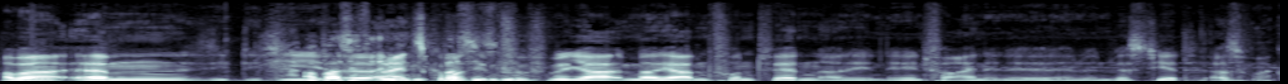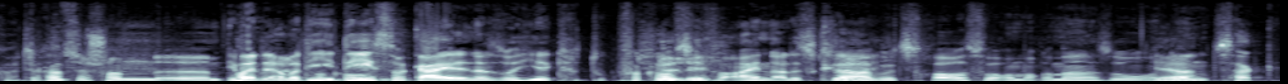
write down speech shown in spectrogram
Aber ähm, die, die, die äh, 1,75 Milliarden, Milliarden Pfund werden in, in den Verein in, in investiert. Also mein Gott. Da kannst du schon äh, ich meine, aber die Idee ist doch geil, ne? So hier, du verkaufst den Verein, alles klar, Natürlich. willst raus, warum auch immer so und ja. dann zack,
